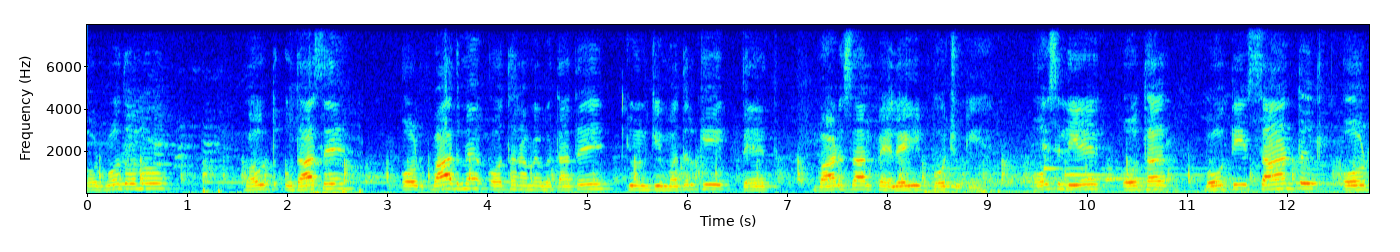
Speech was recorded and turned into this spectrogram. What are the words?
और वो दोनों बहुत उदास है और बाद में ऑथर हमें बताते हैं कि उनकी मदर की डेथ बारह साल पहले ही हो चुकी है। इसलिए ऑथर बहुत ही शांत और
